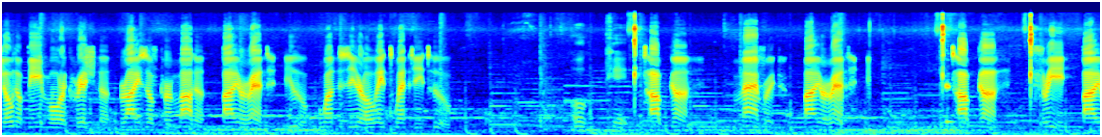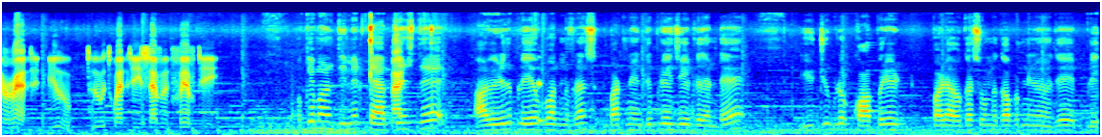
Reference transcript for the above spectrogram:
Show to be more Krishna. Rise of Karmada. Fire End. U. 10822. Okay Top Gun. Maverick. Fire End. Top Gun. 3. Fire End. U. 22750. Okay మనం దీని మీద ట్యాప్ చేస్తే ఆ వీడియో ప్లే అయిపోతుంది ఫ్రెండ్స్ బట్ నేను ఎందుకు ప్లే చేయట్లేదంటే యూట్యూబ్లో కాపీరైట్ పడే అవకాశం ఉంది కాబట్టి నేను అదే ప్లే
